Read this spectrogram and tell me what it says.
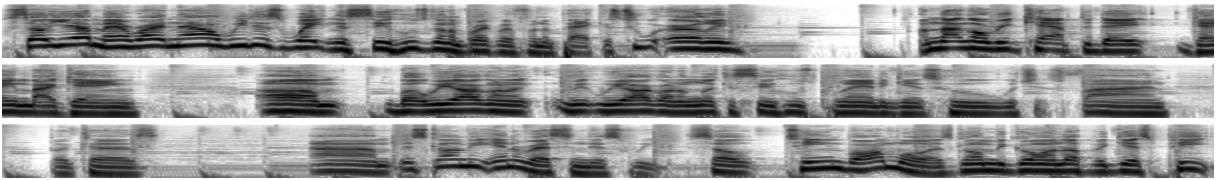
So yeah, man. Right now we just waiting to see who's gonna break away from the pack. It's too early. I'm not gonna recap today game by game. Um, but we are gonna we, we are gonna look and see who's playing against who, which is fine because um it's gonna be interesting this week. So Team Baltimore is gonna be going up against Pete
